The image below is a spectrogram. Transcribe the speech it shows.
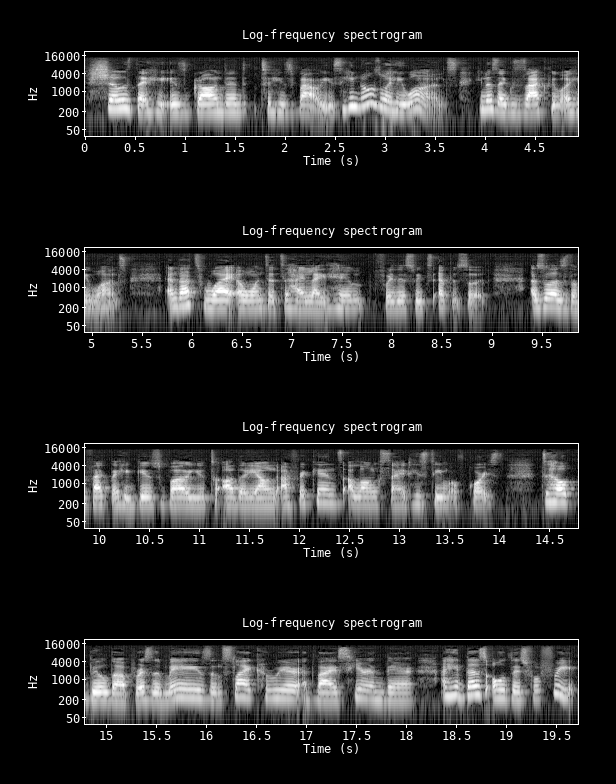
shows that he is grounded to his values. He knows what he wants. He knows exactly what he wants. And that's why i wanted to highlight him for this week's episode as well as the fact that he gives value to other young africans alongside his team of course to help build up resumes and slight career advice here and there. And he does all this for free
